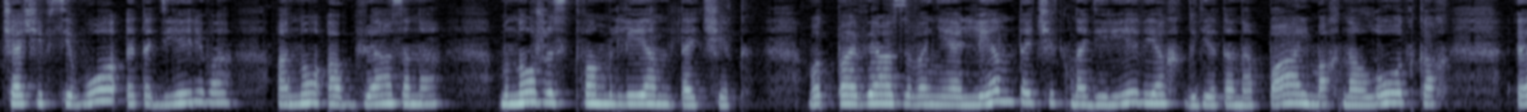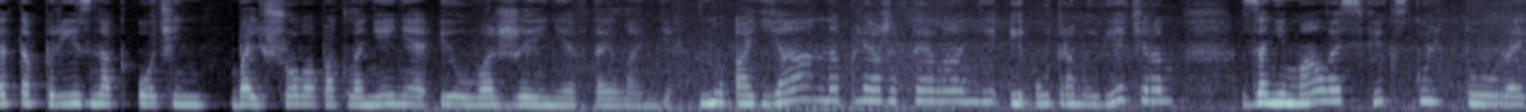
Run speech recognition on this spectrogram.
чаще всего это дерево, оно обвязано множеством ленточек. Вот повязывание ленточек на деревьях, где-то на пальмах, на лодках – это признак очень большого поклонения и уважения в Таиланде. Ну а я на пляже в Таиланде и утром, и вечером – занималась физкультурой.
